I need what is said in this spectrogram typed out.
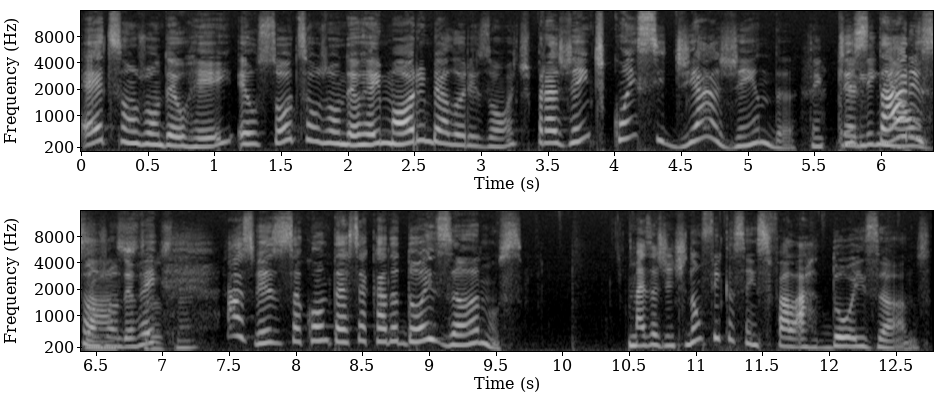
é de São João del Rei, eu sou de São João del Rei, moro em Belo Horizonte. Para a gente coincidir a agenda Tem que de estar em São João del Rei, astros, né? às vezes isso acontece a cada dois anos. Mas a gente não fica sem se falar dois anos.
